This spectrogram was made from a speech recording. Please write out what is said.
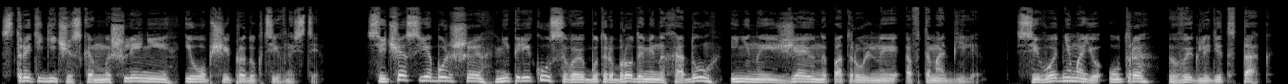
стратегическом мышлении и общей продуктивности. Сейчас я больше не перекусываю бутербродами на ходу и не наезжаю на патрульные автомобили. Сегодня мое утро выглядит так.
